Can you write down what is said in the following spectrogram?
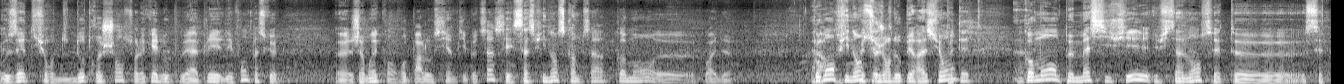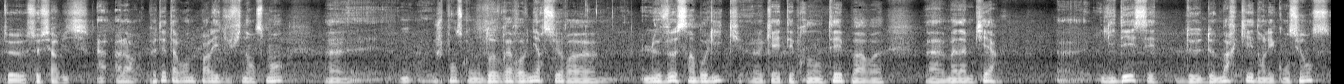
vous êtes sur d'autres champs sur lesquels vous pouvez appeler des fonds. Parce que euh, j'aimerais qu'on reparle aussi un petit peu de ça. C'est ça se finance comme ça. Comment, euh, Comment on finance ce genre d'opération? Comment on peut massifier finalement cette, cette, ce service? Ah, Alors, peut-être avant de parler du financement, je pense qu'on devrait revenir sur le vœu symbolique qui a été présenté par Madame Pierre. Euh, L'idée, c'est de, marquer dans les consciences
